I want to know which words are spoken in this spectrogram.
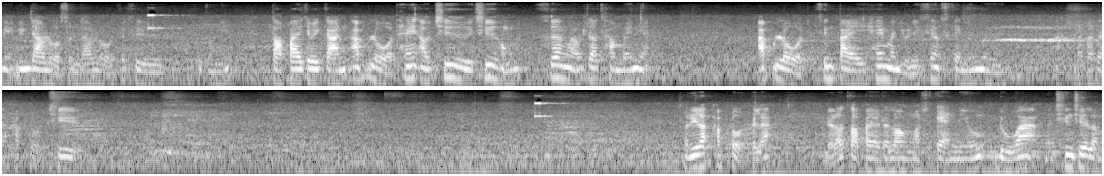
เนี่ยนี่ดาวน์โหลดส่วนดาวน์โหลดก็คือคือตรงนี้ต่อไปจะเป็นการอัปโหลดให้เอาชื่อชื่อของเครื่องเราที่เราทำไว้เนี่ย อัปโหลดขึ้นไปให้มันอยู่ในเครื่องสแกนนิ้วมือแล้วก็จะอัปโหลดชื่อ ตอนนี้เราอัปโหลดไปแล้ว เดี๋ยวเราต่อไปเราจะลองมาสแกนนิ้วดูว่ามันชื่นชื่อเราไหม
